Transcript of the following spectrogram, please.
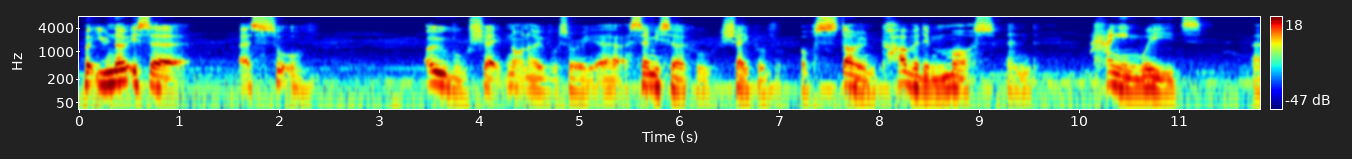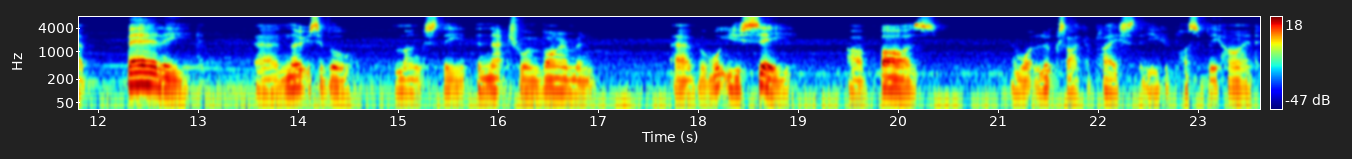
But you notice a a sort of oval shape, not an oval, sorry, uh, a semicircle shape of, of stone covered in moss and hanging weeds, barely uh, noticeable amongst the, the natural environment. Uh, but what you see are bars and what looks like a place that you could possibly hide.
